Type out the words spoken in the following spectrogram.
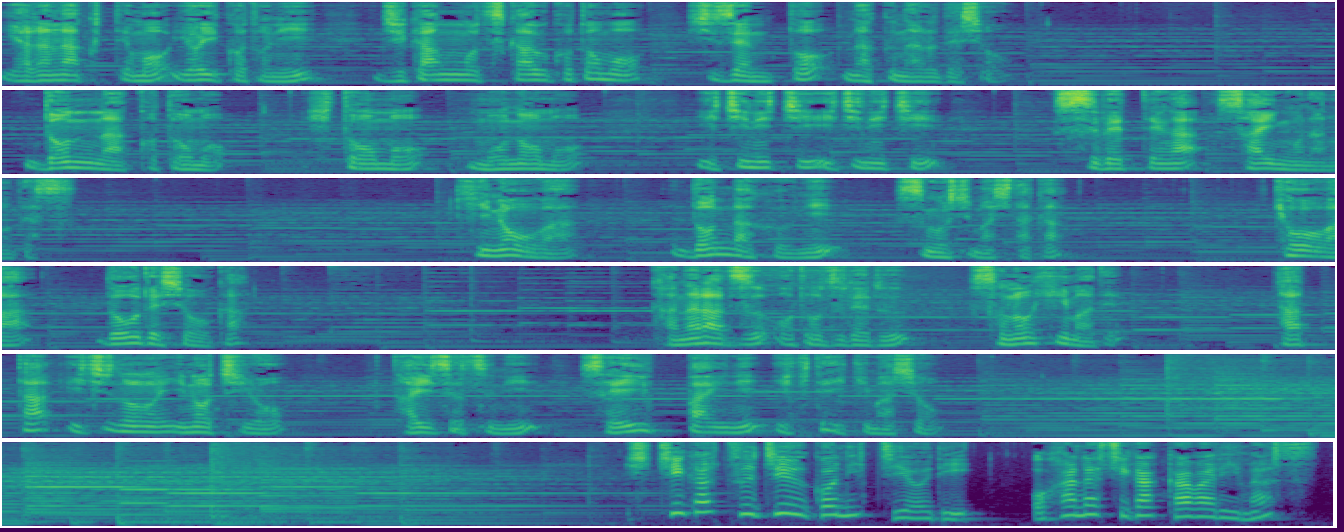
やらなくても良いことに時間を使うことも自然となくなるでしょう。どんなことも人も物も一日一日全てが最後なのです。昨日はどんなふうに過ごしましたか？今日はどうでしょうか？必ず訪れるその日までたった一度の命を大切に精一杯に生きていきましょう。7月15日よりお話が変わります。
